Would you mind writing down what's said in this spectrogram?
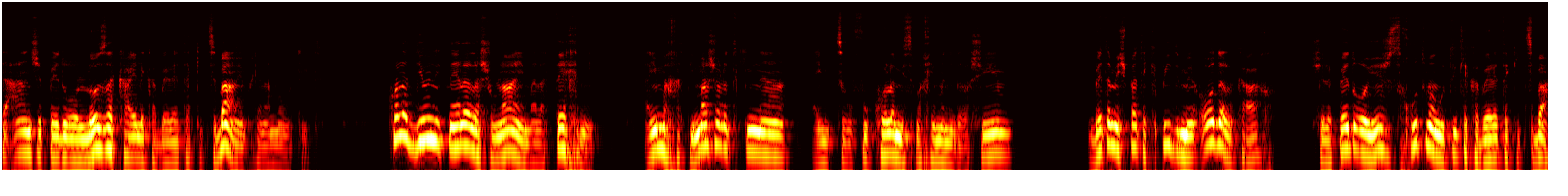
טען שפדרו לא זכאי לקבל את הקצבה מבחינה מהותית. כל הדיון התנהל על השוליים, על הטכני. האם החתימה שלו תקינה, האם צורפו כל המסמכים הנדרשים. בית המשפט הקפיד מאוד על כך שלפדרו יש זכות מהותית לקבל את הקצבה.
